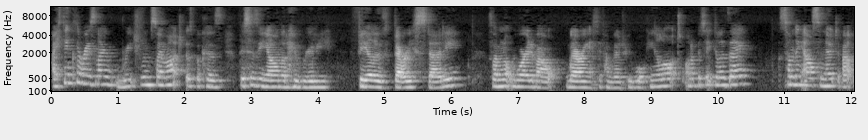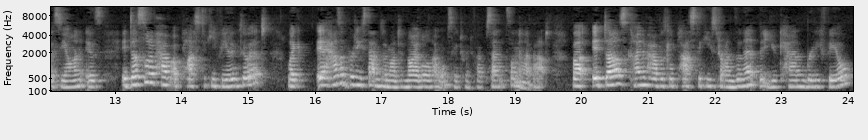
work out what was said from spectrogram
I think the reason I reach for them so much is because this is a yarn that I really feel is very sturdy. So I'm not worried about wearing it if I'm going to be walking a lot on a particular day. Something else to note about this yarn is it does sort of have a plasticky feeling to it. Like it has a pretty standard amount of nylon, I want to say 25%, something like that. But it does kind of have little plasticky strands in it that you can really feel.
